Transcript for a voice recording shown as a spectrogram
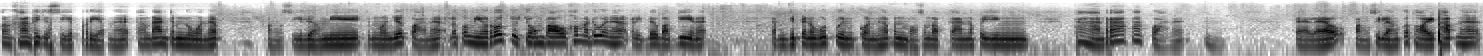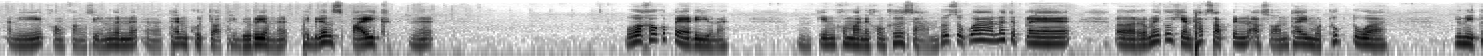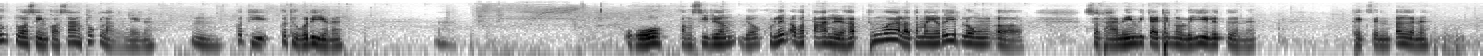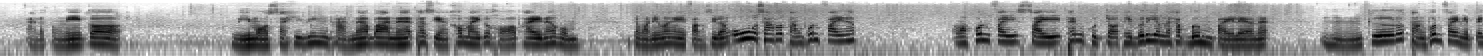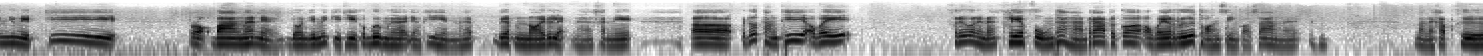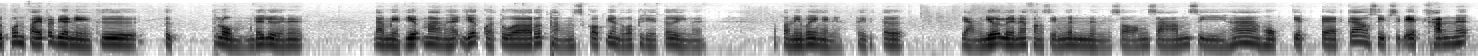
ค่อนข้างที่จะเสียเปรียบนะฮะทางด้านจำนวนนะครับ ฝั่งสีเหลืองมีจำนวนเยอะกว่านะฮะแล้วก็มีรถจู่โจมเบาเข้ามาด้วยนะฮะรีดเดอร์บักกี้นะแต่มันจริงเป็นอาวุธปืนกลนะครับมันเหมาะสำหรับการเอาไปยิงทหารราบมากกว่านะอื แต่แล้วฝั่งสีเหลืองก็ถอยทับนะฮะ อันนี้ของฝั่งสีน้ำเงินนะแท่นขุดเจาะไทเบเรียมนะไทเบเรียมสไปค์นะฮะผมว่าเขาก็แปลดีอยู่นะอืมเกมคอมมานด์ในคองเคอร์สามรู้สึกว่าน่าจะแปลเอ่อหรือไม่ก็เขียนทับศัพท์เป็นอักษรไทยหมดทุกตัว ยูนิตทุกตัวสิ่งก่อสร้างทุกหลังเลยนะ อืมก็ถือก็ถือว่าดีอยู่นะ โอ้โห ฝั่งสีเหลือง เดี๋ยวคุณเล่นอวตารเลยครับ ถึงว่าเราทำไมรีบลงเอ่อสถานีวิจัยเทคโนโลยีเหลือเกินนะ เทคเซ็นเตอร์นะ อ่าแล้วตรงนี้ก็มีมอไซค์วิ่งผ่านหน้าบ้านนะฮะ ถ้าเสียงเข้าไมค์ก็ขออภัยนะครับผม จังหวะนี้ว่าไงฝั่งสีเหลืองโอ้สร้างรถถังพ่นไฟนะครับ เอามาพ่นไฟใส่แท่นขุดเจาะเทเบเรียมนะครับบึ้มไปแล้วนะอืคือรถถังพ่นไฟเนี่ยเป็นยูนิตที่เปราะบางนะเนี่ยโดนยิงไม่กี่ทีก็บึ้มนะฮะอย่างที่เห็นนะครับเลือดมันน้อยด้วยแหละนะฮะคันนี้เอ่อเป็นรถถังที่เอาไว้เขาเรียกว่าอะไรนะเคลียร์ฝูงทหารราบแล้วก็เอาไว้รื้อถอนสิ่งก่อสร้างนะ นั่นแหละครับ คือพ่นไฟแป๊บเดียวเนี่ยคือตึกถล่มได้เลยนะดาเมจเยอะมากนะฮะ เยอะกว่าตัวรถถังสกอร์เปียนหรือว่าพีเดเตอร์อีกนะแล้วตอนนี้ว่ายังไงเนี่ยพีเดเตอร์ อย่างเยอะเลยนะ ฝั่งเสียเงินหนึ่งสองสามสี่ห้าหกเจ็ดแปดเก้าสิบสิบเอ็ดคันนะ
